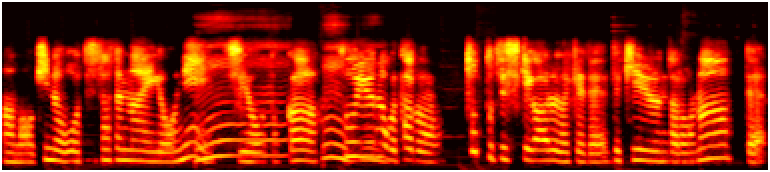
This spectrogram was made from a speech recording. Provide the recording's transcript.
あの、機能を落ちさせないようにしようとか、そういうのが多分、ちょっと知識があるだけでできるんだろうなって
